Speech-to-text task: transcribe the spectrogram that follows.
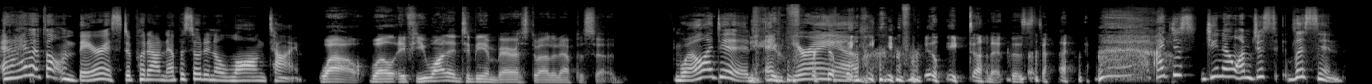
And I haven't felt embarrassed to put out an episode in a long time. wow well if you wanted to be embarrassed about an episode Well, I did. And you've here I am. you've really done it this time I just, you know, I'm just listen.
